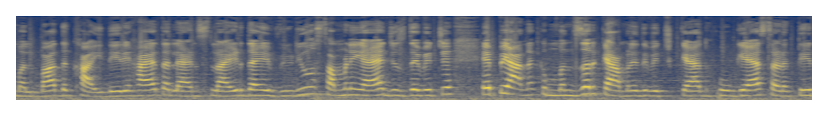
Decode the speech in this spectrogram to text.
ਮਲਬਾ ਦਿਖਾਈ ਦੇ ਰਿਹਾ ਹੈ। ਤਾਂ ਲੈਂਡਸਲਾਈਡ ਦਾ ਇਹ ਵੀਡੀਓ ਸਾਹਮਣੇ ਆਇਆ ਹੈ, ਜਿਸ ਦੇ ਵਿੱਚ ਇਹ ਭਿਆਨਕ ਮੰਜ਼ਰ ਕੈਮਰੇ ਦੇ ਵਿੱਚ ਕੈਦ ਹੋ ਗਿਆ ਹੈ। ਸੜਕ ਤੇ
